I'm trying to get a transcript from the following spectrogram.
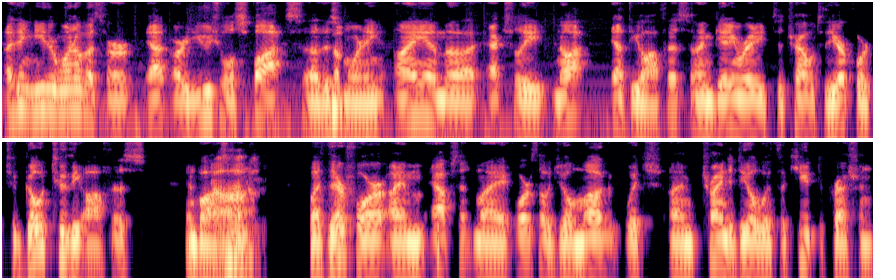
I think neither one of us are at our usual spots uh, this no. morning. I am uh, actually not at the office. I'm getting ready to travel to the airport to go to the office in Boston. Ah. But therefore, I'm absent my Ortho Joe mug, which I'm trying to deal with acute depression.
